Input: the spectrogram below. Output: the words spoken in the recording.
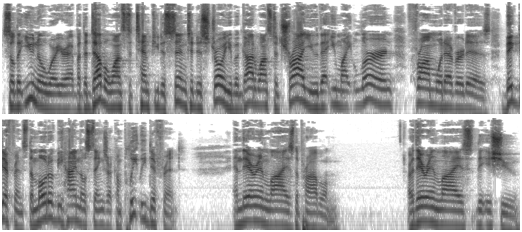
so that you know where you're at. But the devil wants to tempt you to sin, to destroy you, but God wants to try you that you might learn from whatever it is. Big difference. The motive behind those things are completely different. And therein lies the problem. Or therein lies the issue.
